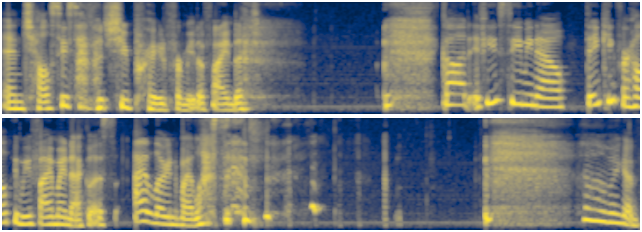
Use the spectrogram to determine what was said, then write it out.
And Chelsea said that she prayed for me to find it. God, if you see me now, thank you for helping me find my necklace. I learned my lesson. Oh my God.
